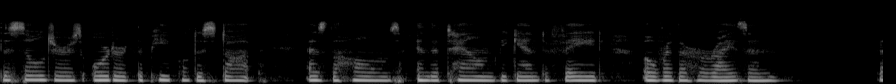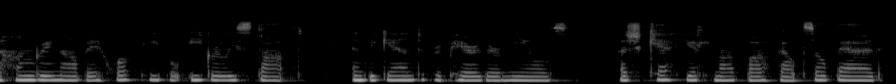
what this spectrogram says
The soldiers ordered the people to stop as the homes in the town began to fade over the horizon. The hungry Nabejo people eagerly stopped and began to prepare their meals. Hashkehilnapa felt so bad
